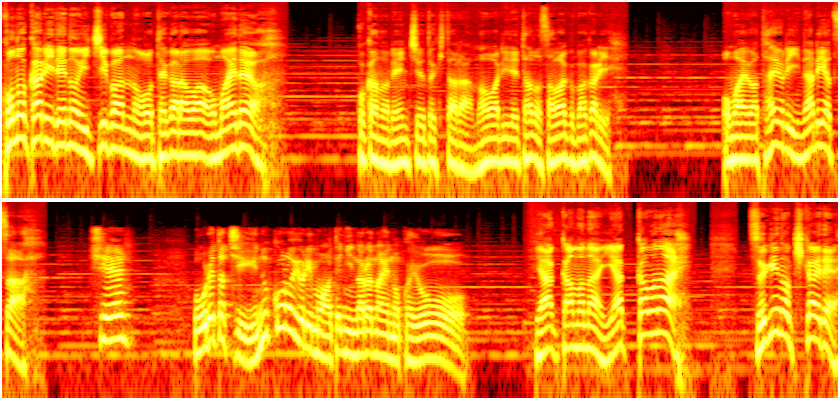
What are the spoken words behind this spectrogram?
この狩りでの一番のお手柄はお前だよ。他の連中と来たら周りでただ騒ぐばかり。お前は頼りになるやつさ。チェ俺たち犬頃よりも当てにならないのかよ。やっかまないやっかまない次の機会で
